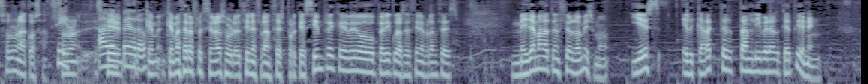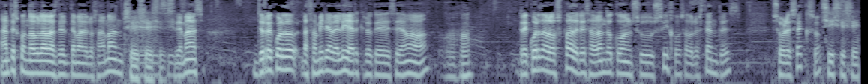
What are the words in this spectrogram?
Solo una cosa. Sí. solo una- es A que, ver, Pedro. Que, me- que me hace reflexionar sobre el cine francés, porque siempre que veo películas de cine francés me llama la atención lo mismo, y es el carácter tan liberal que tienen. Antes cuando hablabas del tema de los amantes Sí, sí, sí, y sí, demás, yo recuerdo La familia Belier, creo que se llamaba, Ajá. recuerda a los padres hablando con sus hijos adolescentes sobre sexo. Sí, sí, sí.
